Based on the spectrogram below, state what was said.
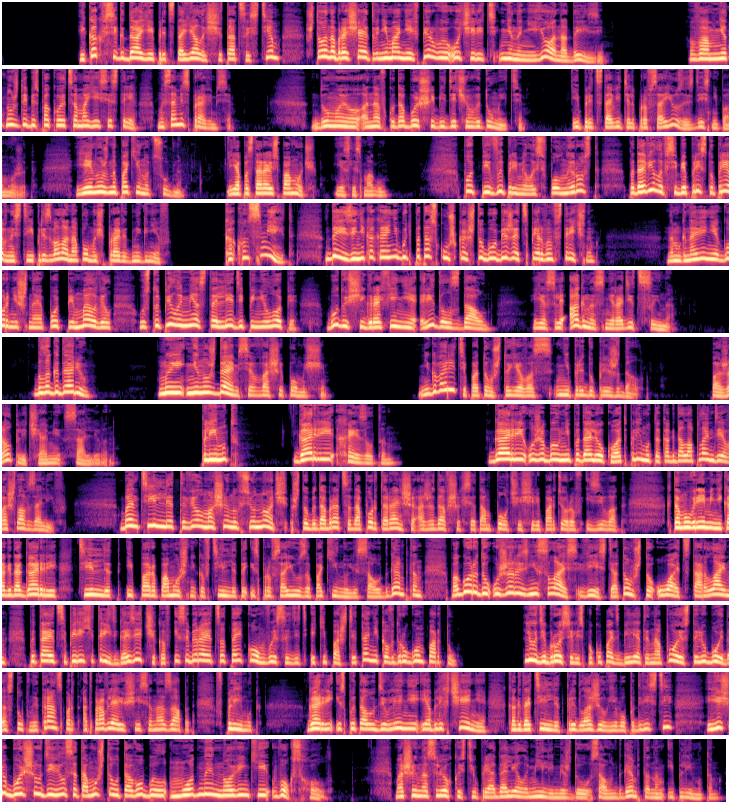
И, как всегда, ей предстояло считаться с тем, что он обращает внимание в первую очередь не на нее, а на Дейзи. «Вам нет нужды беспокоиться о моей сестре. Мы сами справимся». «Думаю, она в куда большей беде, чем вы думаете. И представитель профсоюза здесь не поможет. Ей нужно покинуть судно. Я постараюсь помочь, если смогу. Поппи выпрямилась в полный рост, подавила в себе приступ ревности и призвала на помощь праведный гнев. Как он смеет? Дейзи не какая-нибудь потаскушка, чтобы убежать с первым встречным. На мгновение горничная Поппи Мелвилл уступила место леди Пенелопе, будущей графине Ридлсдаун, если Агнес не родит сына. «Благодарю», мы не нуждаемся в вашей помощи. Не говорите потом, что я вас не предупреждал. Пожал плечами Салливан. Плимут. Гарри Хейзелтон. Гарри уже был неподалеку от Плимута, когда Лапландия вошла в залив. Бен Тиллет вел машину всю ночь, чтобы добраться до порта раньше ожидавшихся там полчища репортеров и зевак. К тому времени, когда Гарри, Тиллет и пара помощников Тиллета из профсоюза покинули Саутгемптон, по городу уже разнеслась весть о том, что Уайт Стар Лайн пытается перехитрить газетчиков и собирается тайком высадить экипаж «Титаника» в другом порту. Люди бросились покупать билеты на поезд и любой доступный транспорт, отправляющийся на запад, в Плимут. Гарри испытал удивление и облегчение, когда Тиллет предложил его подвести, и еще больше удивился тому, что у того был модный новенький Воксхолл. Машина с легкостью преодолела мили между Саундгемптоном и Плимутом.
